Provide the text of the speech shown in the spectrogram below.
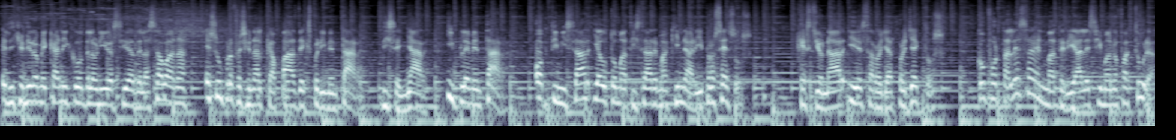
El ingeniero mecánico de la Universidad de La Sabana es un profesional capaz de experimentar, diseñar, implementar, optimizar y automatizar maquinaria y procesos, gestionar y desarrollar proyectos, con fortaleza en materiales y manufactura,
